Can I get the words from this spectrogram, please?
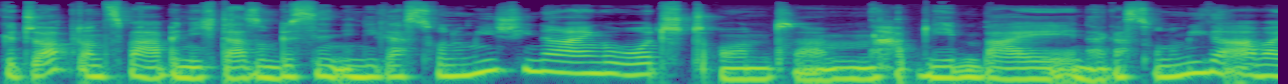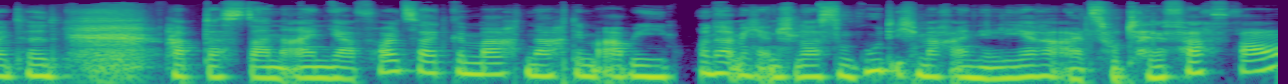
gejobbt. Und zwar bin ich da so ein bisschen in die Gastronomie-Schiene reingerutscht und ähm, habe nebenbei in der Gastronomie gearbeitet. Habe das dann ein Jahr Vollzeit gemacht nach dem Abi und habe mich entschlossen, gut, ich mache eine Lehre als Hotelfachfrau,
